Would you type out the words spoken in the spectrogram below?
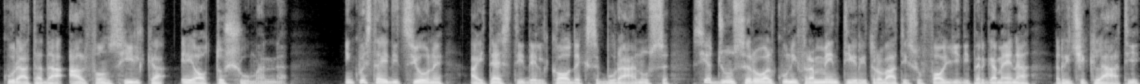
curata da Alfons Hilka e Otto Schumann. In questa edizione, ai testi del Codex Buranus si aggiunsero alcuni frammenti ritrovati su fogli di pergamena riciclati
